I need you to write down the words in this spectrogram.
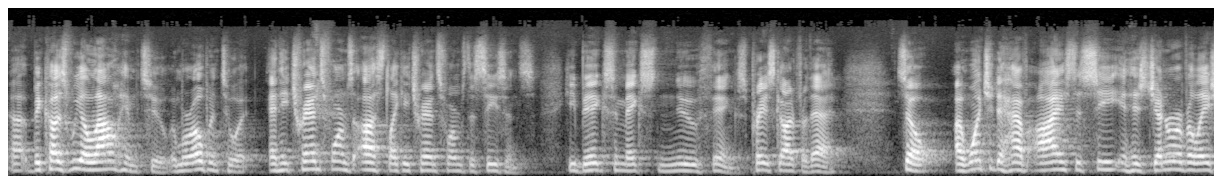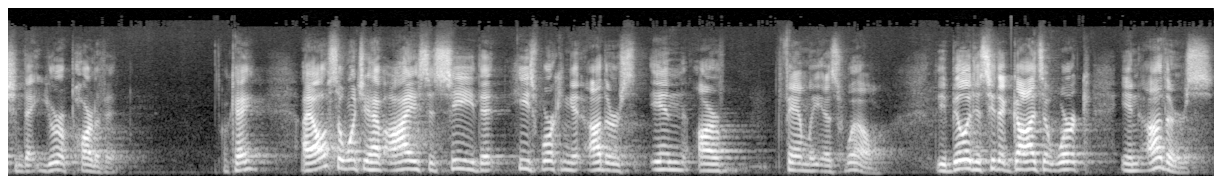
Uh, because we allow him to and we're open to it. And he transforms us like he transforms the seasons. He bigs and makes new things. Praise God for that. So I want you to have eyes to see in his general revelation that you're a part of it. Okay? I also want you to have eyes to see that he's working at others in our family as well. The ability to see that God's at work in others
